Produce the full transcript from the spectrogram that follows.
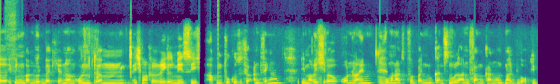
Äh, ich bin in Baden-Württemberg hier ne? und ähm, ich mache regelmäßig Akupunkturkurse für Anfänger. Die mache ich äh, online, wo man halt von, bei ganz null anfangen kann und mal überhaupt die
